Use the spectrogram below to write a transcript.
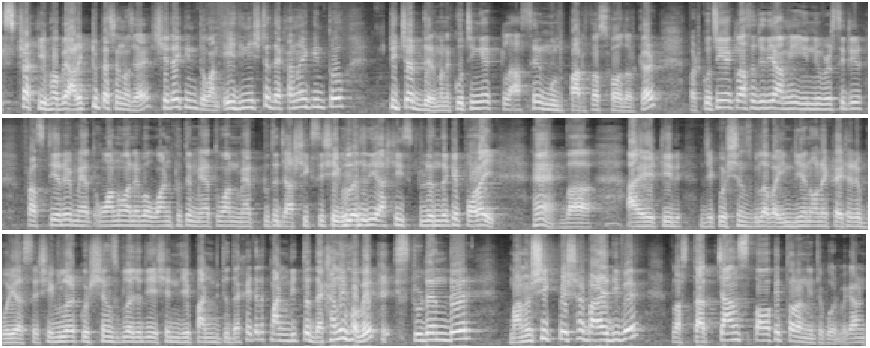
এক্সট্রা কীভাবে আরেকটু প্যাচানো যায়, সেটাই কিন্তু মানে এই জিনিসটা দেখানোই কিন্তু টিচারদের মানে কোচিংয়ে ক্লাসের মূল পারপাস হওয়া দরকার। বাট কোচিংয়ের ক্লাসে যদি আমি ইউনিভার্সিটির ফার্স্ট ইয়ারে ম্যাথ ওয়ান ওয়ানে বা ওয়ান টুতে ম্যাথ ওয়ান ম্যাথ টুতে যা শিখছি, সেগুলো যদি আসি স্টুডেন্টদেরকে পড়াই হ্যাঁ বা আইআইটির যে কোয়েশ্চেন্সগুলো বা ইন্ডিয়ান অনেক রাইটারের বই আছে, সেগুলোর কোয়েশ্চেন্সগুলো যদি এসে নিজে পাণ্ডিত্য দেখায় তাহলে পাণ্ডিত্য দেখানোই হবে। স্টুডেন্টদের মানসিক প্রেশার বাড়ায় দিবে প্লাস তার চান্স পাওয়াকে ত্বরান্বিত করবে। কারণ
